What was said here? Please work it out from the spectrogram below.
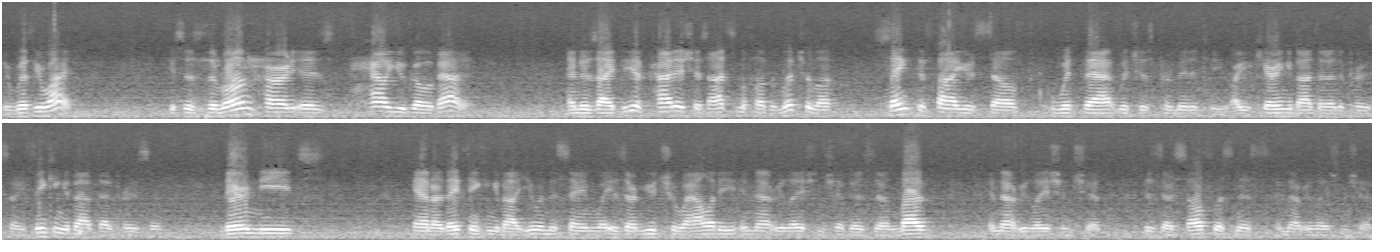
You're with your wife. He says the wrong part is how you go about it. And his idea of Kaddish is Atzmacha b'mutrala, sanctify yourself with that which is permitted to you? Are you caring about that other person? Are you thinking about that person, their needs, and are they thinking about you in the same way? Is there mutuality in that relationship? Is there love in that relationship? Is there selflessness in that relationship?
